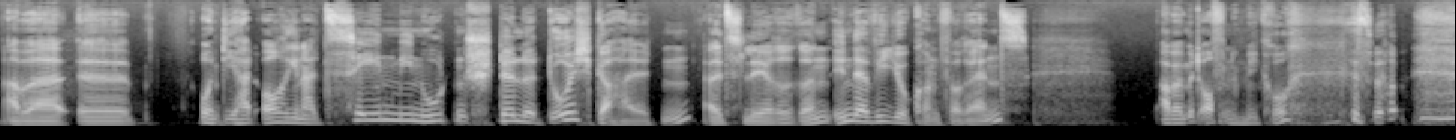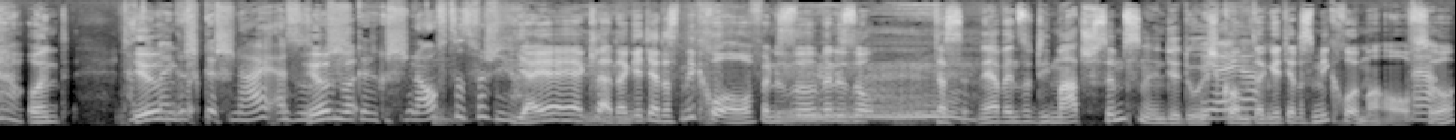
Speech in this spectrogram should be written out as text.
Aber äh, und die hat original zehn Minuten Stille durchgehalten als Lehrerin in der Videokonferenz, aber mit offenem Mikro. so. Und Jemand irgend- gesch geschnei also irgendwann- gesch- geschnauft so zwischen. ja, ja, ja, klar, da geht ja das Mikro auf. Wenn du so, wenn du so, das, ja, wenn so die Marge Simpson in dir durchkommt, Ja, ja. dann geht ja das Mikro immer auf. Ja, so.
